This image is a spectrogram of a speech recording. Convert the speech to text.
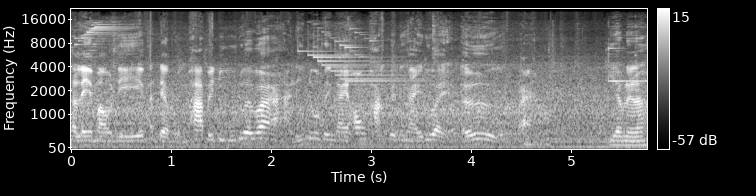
ทะเลมาลดีฟเดี๋ยวผมพาไปดูด้วยว่าอาหารที่นู่นเป็นไงห้องพักเป็นยังไงด้วย เออไปเยี่ยมเลยนะ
